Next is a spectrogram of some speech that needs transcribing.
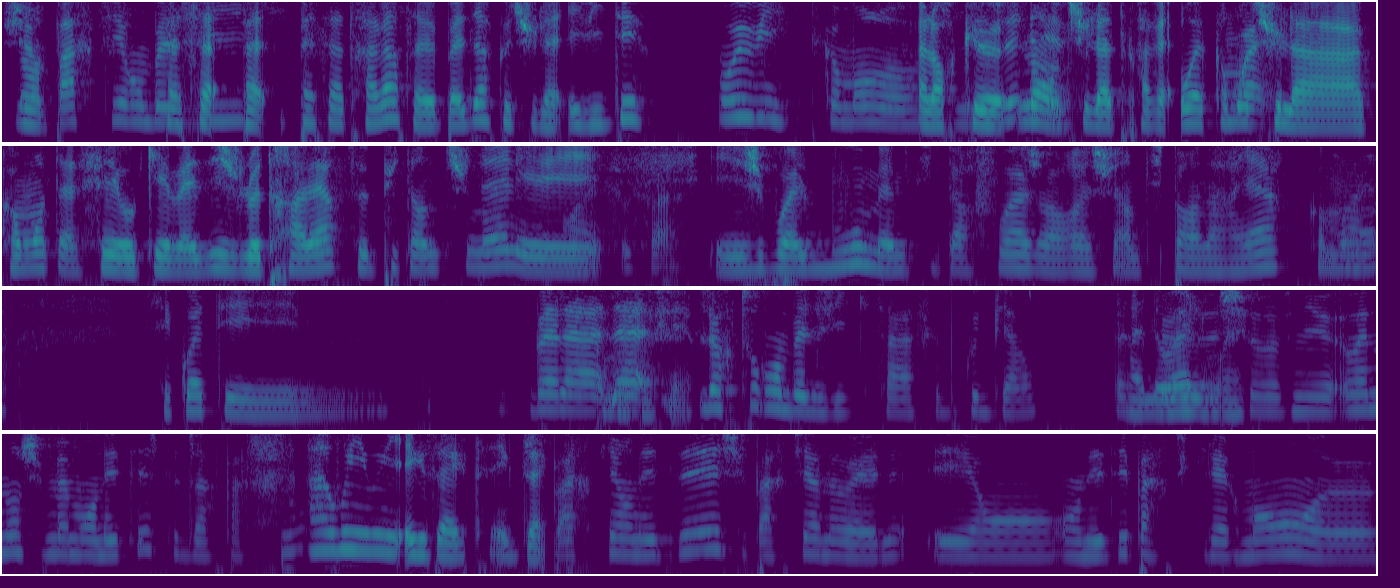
je suis repartie en Passer à, Belgique. pa- passer à travers, ça veut pas dire que tu l'as évité. Oui, oui. Comment Alors que non, tu l'as traversé. Ouais, comment Ouais. tu l'as Comment t'as fait Ok, vas-y, je le traverse ce putain de tunnel et Ouais, c'est ça. et je vois le bout, même si parfois, genre, je suis un petit peu en arrière. Comment Ouais. C'est quoi tes Ben, la- la- le retour en Belgique, ça a fait beaucoup de bien. Parce À que Noël, je ouais. suis revenue. Ouais, non, je suis même en été, j'étais déjà repartie. Ah oui, oui, exact, Je suis exact. partie en été, je suis partie à Noël. Et en, en été particulièrement, euh,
